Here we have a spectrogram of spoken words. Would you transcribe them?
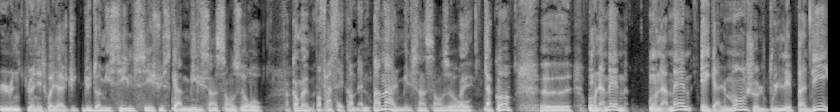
Le, le nettoyage du, du domicile, c'est jusqu'à 1500 euros. Enfin, quand même. Enfin, c'est quand même pas mal, 1500 euros. Oui. D'accord euh, On a même, on a même également, je ne vous l'ai pas dit,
